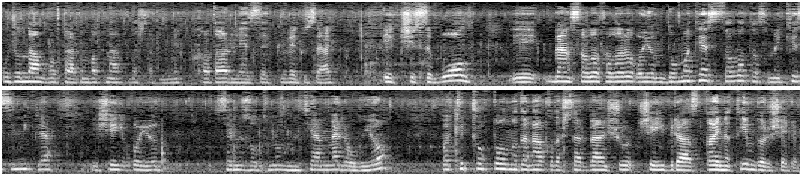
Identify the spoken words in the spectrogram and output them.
ucundan kurtardım. Bakın arkadaşlar ne kadar lezzetli ve güzel. Ekşisi bol. Ee, ben salatalara koyuyorum. Domates salatasına kesinlikle şey koyun. Semizotunun mükemmel oluyor. Vakit çok da olmadan arkadaşlar ben şu şeyi biraz kaynatayım görüşelim.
